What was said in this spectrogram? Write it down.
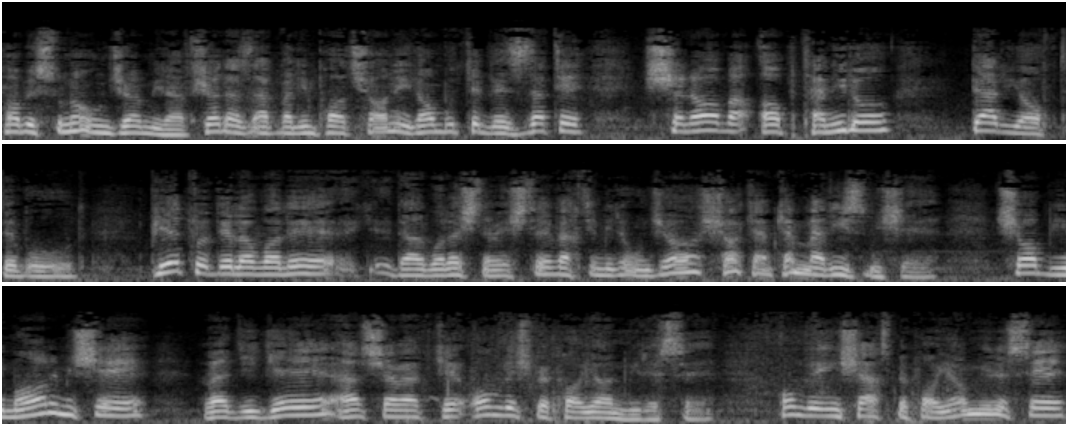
تابستونا اونجا می‌رفت. شاید از اولین پادشاهان ایران بود که لذت شنا و آبتنی رو دریافته بود. پیترو دلاواله دربارش نوشته وقتی میره اونجا شاه کم کم مریض میشه. شاه بیمار میشه و دیگه عرض شود که عمرش به پایان می‌رسه. عمر این شخص به پایان می‌رسه.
